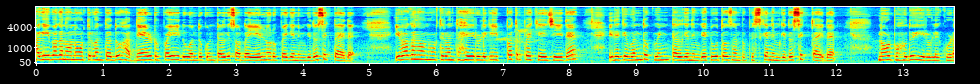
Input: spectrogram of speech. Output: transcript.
ಹಾಗೆ ಇವಾಗ ನಾವು ನೋಡ್ತಿರುವಂಥದ್ದು ಹದಿನೇಳು ರೂಪಾಯಿ, ಇದು ಒಂದು ಕ್ವಿಂಟಲ್ಗೆ ಸಾವಿರದ ಏಳ್ನೂರು ರೂಪಾಯಿಗೆ ನಿಮಗೆ ಇದು ಸಿಗ್ತಾ ಇದೆ. ಇವಾಗ ನಾವು ನೋಡ್ತಿರುವಂತಹ ಈರುಳ್ಳಿಗೆ ಇಪ್ಪತ್ತು ರೂಪಾಯಿ ಕೆ ಜಿ ಇದೆ. ಇದಕ್ಕೆ ಒಂದು ಕ್ವಿಂಟಲ್ಗೆ ನಿಮಗೆ ಟೂ ತೌಸಂಡ್ ರುಪೀಸ್ಗೆ ನಿಮಗಿದು ಸಿಗ್ತಾ ಇದೆ. ನೋಡಬಹುದು, ಈರುಳ್ಳಿ ಕೂಡ.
